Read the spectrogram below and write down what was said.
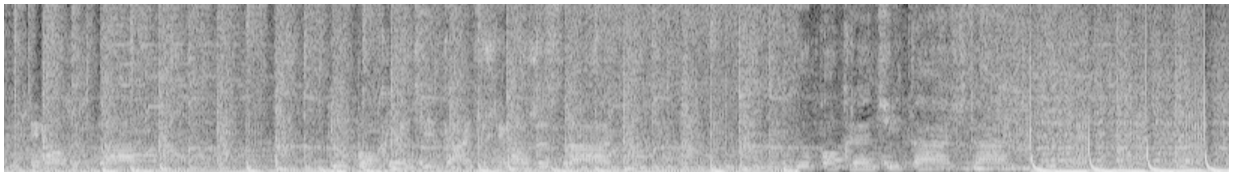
już nie możesz stać. Tu pokręci tańcz, już nie możesz stać. Tu pokręci tańcz, tańcz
